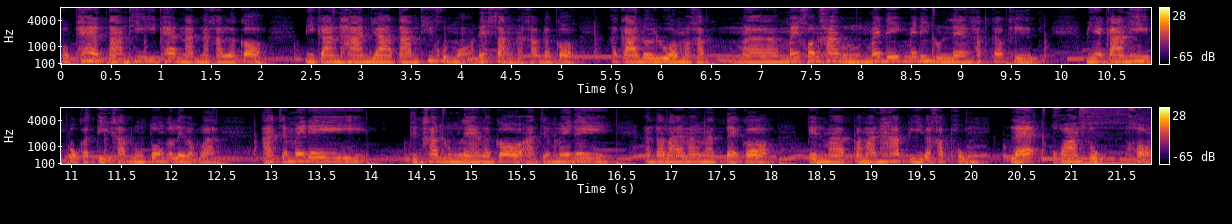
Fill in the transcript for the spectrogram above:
พบแพทย์ตามที่แพทย์นัดนะครับ แล้วก็มีการทานยาตามที่คุณหมอได้สั่งนะครับ แล้วก็อาการโดยรวมครับมาไม่ค่อนข้างไม่ได้ไม่ได้รุนแรงครับ ก็คือมีอาการที่ปกติครับลุงโต้งก็เลยบอกว่า อาจจะไม่ได้ถึงขั้นรุนแรงแล้วก็อาจจะไม่ได้ อันตรายมากนะแต่ก็เป็นมาประมาณ 5 ปีแล้วครับผม และความสุขของ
